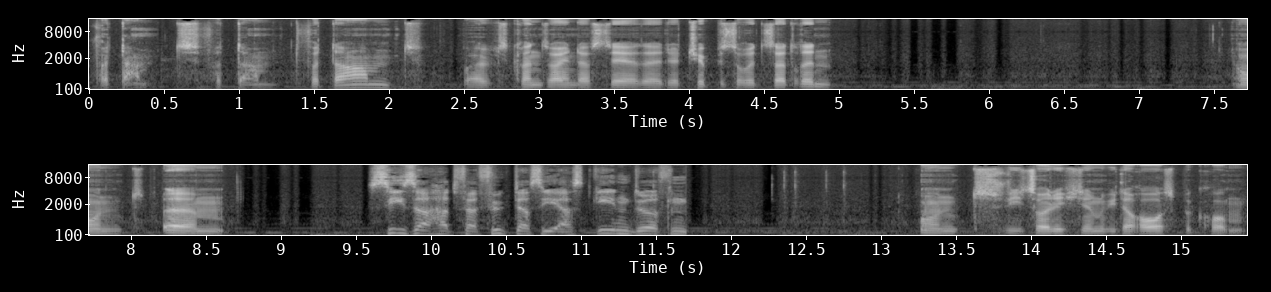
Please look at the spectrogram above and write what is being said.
Verdammt, verdammt, verdammt. Weil es kann sein, dass der, der, der Chip ist doch jetzt da drin. Und, ähm, Caesar hat verfügt, dass sie erst gehen dürfen. Und wie soll ich den wieder rausbekommen?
